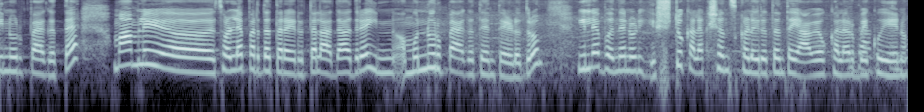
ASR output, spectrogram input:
ಐನೂರು ರೂಪಾಯಿ ಆಗುತ್ತೆ. ಮಾಮೂಲಿ ಸೊಳ್ಳೆ ಪರ್ದ ಥರ ಇರುತ್ತಲ್ಲ, ಅದಾದರೆ ಇನ್ನು ಮುನ್ನೂರು ರೂಪಾಯಿ ಆಗುತ್ತೆ ಅಂತ ಹೇಳಿದ್ರು. ಇಲ್ಲೇ ಬಂದೆ ನೋಡಿ, ಎಷ್ಟು ಕಲೆಕ್ಷನ್ಸ್ಗಳಿರುತ್ತೆ ಅಂತ, ಯಾವ್ಯಾವ ಕಲರ್ ಬೇಕು, ಏನು.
